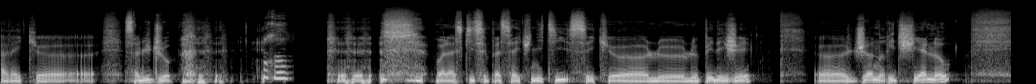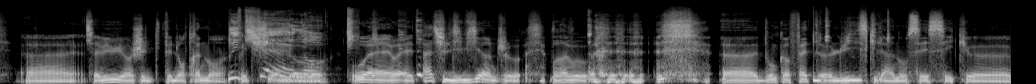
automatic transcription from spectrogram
avec euh, salut Joe. voilà, ce qui s'est passé avec Unity, c'est que le, le PDG John Ricciello, euh, tu avais vu, hein, j'ai fait de l'entraînement. Hein. Ricciello. Ouais, ouais. Ah, tu le dis bien, Joe. Bravo. euh, donc en fait, lui, ce qu'il a annoncé, c'est que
